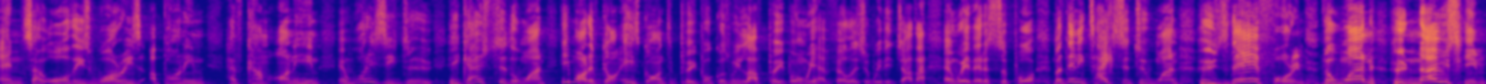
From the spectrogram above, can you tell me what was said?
And so all these worries upon him have come on him. And what does he do? He goes to the one, he might have gone, he's gone to people because we love people and we have fellowship with each other and we're there to support. But then he takes it to one who's there for him, the one who knows him,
